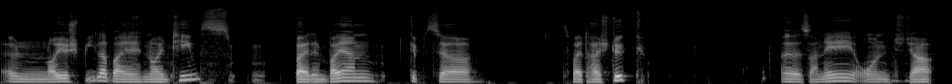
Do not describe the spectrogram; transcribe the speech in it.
äh, neue Spieler bei neuen Teams. Bei den Bayern gibt es ja zwei, drei Stück. Äh, Sané und ja,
